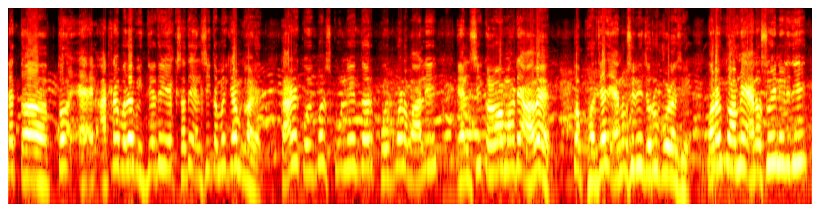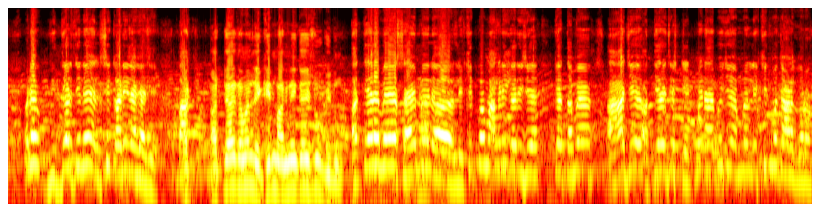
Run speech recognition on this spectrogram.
ને તો આટલા બધા વિદ્યાર્થી એક સાથે એલસી તમે કેમ કાઢે? કારણ કોઈ પણ સ્કૂલની અંદર કોઈ પણ વાલી એલસી કરવા માટે આવે તો ફરજિયાત એનઓસીની જરૂર પડે છે. પરંતુ અમને એનઓસી નહીં લીધી. અને વિદ્યાર્થીને એલસી કાઢી નાખ્યા છે. અત્યારે તમે લેખિત માંગણી કરી શું કીધું? અત્યારે મેં સાહેબને લેખિત પણ માંગણી કરી છે કે તમે આ જે અત્યારે જે સ્ટેટમેન્ટ આપ્યું છે એમને લિખિતમાં જાણ કરો.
